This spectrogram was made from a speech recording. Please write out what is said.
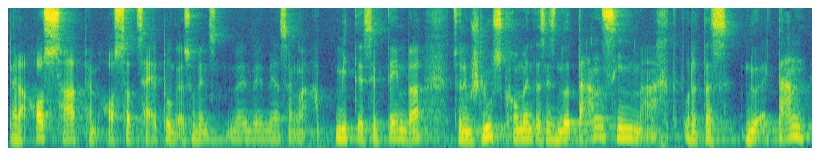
bei der Aussaat, beim Aussaatzeitpunkt, also wenn wir sagen wir, ab Mitte September zu dem Schluss kommen, dass es nur dann Sinn macht oder dass nur dann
